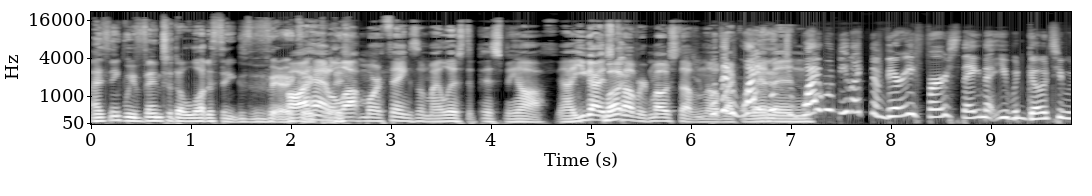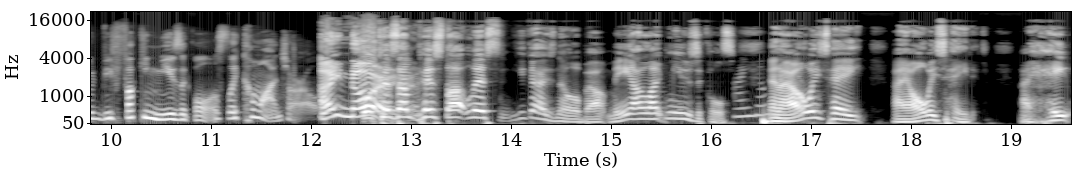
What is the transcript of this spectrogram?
I think we vented a lot of things very. Oh, I had a lot more things on my list that pissed me off. Uh, you guys What? covered most of them, though, Well, then like why would, women. why would be like the very first thing that you would go to would be fucking musicals? Like, come on, Charles. I know. because I'm pissed off. Listen, you guys know about me. I like musicals. I know. And I always hate, I always hate it. I hate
